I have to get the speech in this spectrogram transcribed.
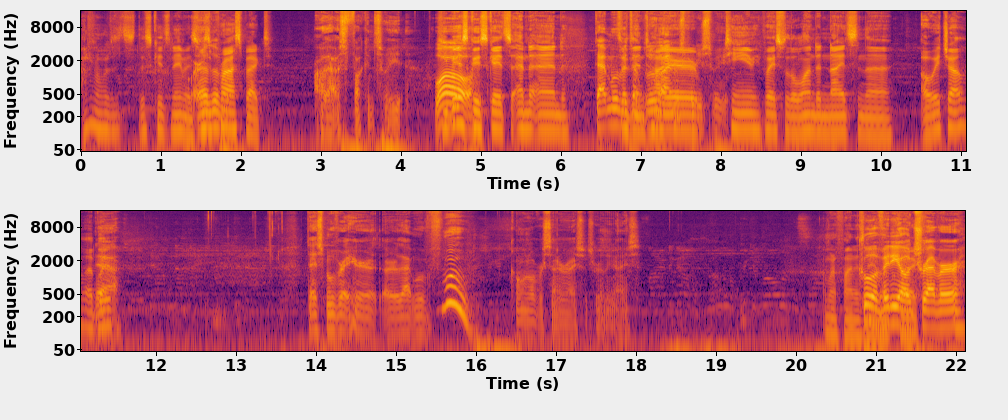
I don't know what this, this kid's name is. Where He's a the- prospect. Oh, that was fucking sweet. He basically skates end to end that move through at the the blue line was entire pretty sweet. team. He plays for the London Knights in the OHL, I believe. Yeah. This move right here, or that move Woo! going over center ice was really nice. I'm gonna find his Cool name real video, quick. Trevor.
